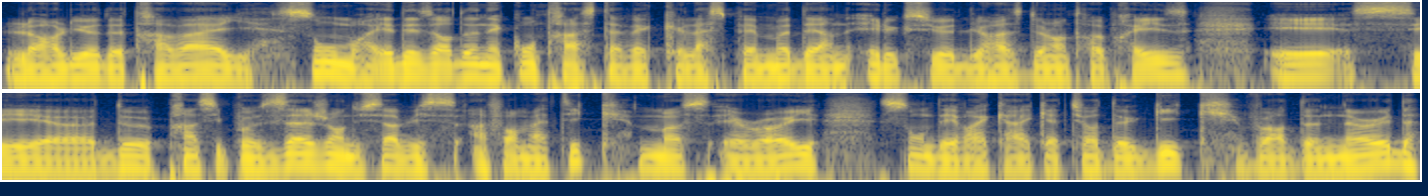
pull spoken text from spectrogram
Leur lieu de travail sombre et désordonné contraste avec l'aspect moderne et luxueux du reste de l'entreprise et ces deux principaux agents du service informatique, Moss et Roy, sont des vraies caricatures de geeks, voire de nerds.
